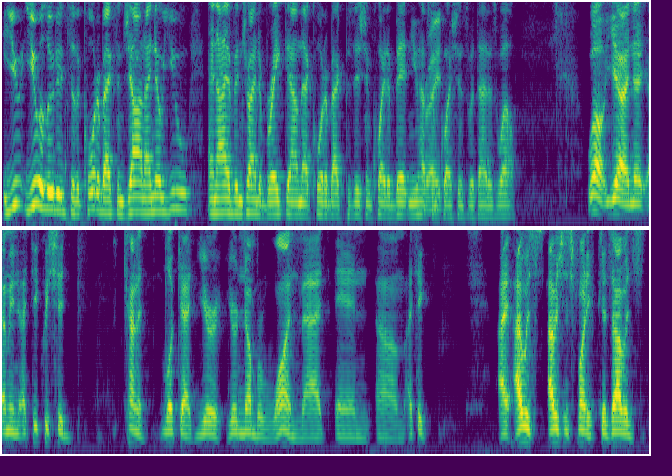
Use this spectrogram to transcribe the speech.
you, you alluded to the quarterbacks. And John, I know you and I have been trying to break down that quarterback position quite a bit. And you have some questions with that as well. Well, yeah, and I, I mean, I think we should kind of look at your your number one, Matt, and um, I think I, I was I was just funny because I was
